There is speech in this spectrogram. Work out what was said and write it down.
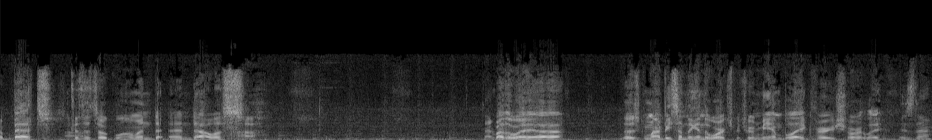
a bet because Oh. it's Oklahoma and, and Dallas. That By the way, uh, there's might be something in the works between me and Blake very shortly. is there?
